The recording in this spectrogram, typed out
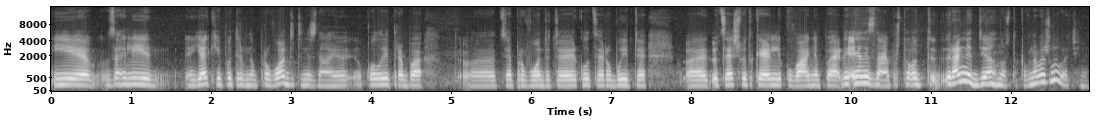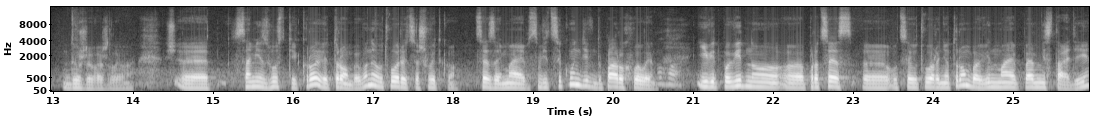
І взагалі, як її потрібно проводити, не знаю, коли треба е, це проводити, коли це робити? Е, Оце швидке лікування. Я не знаю, просто от рання діагностика, вона важлива чи ні? Дуже важливо. Щ- е, Самі згустки крові, тромби, вони утворюються швидко. Це займає від секундів до пару хвилин. Ого. І відповідно е, процес у це утворення тромба він має певні стадії.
